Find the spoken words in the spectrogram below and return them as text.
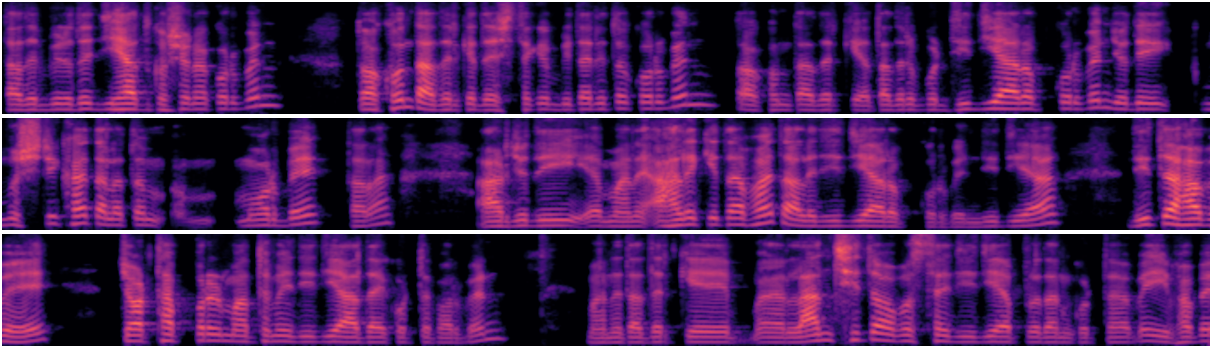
তাদের বিরুদ্ধে জিহাদ ঘোষণা করবেন। তখন তাদেরকে দেশ থেকে বিতাড়িত করবেন। তখন তাদেরকে তাদের উপর জিজিয়া আরোপ করবেন। যদি মুশরিক হয় তাহলে তো মরবে তারা। আর যদি মানে আহলে কিতাব হয় তাহলে জিজিয়া আরোপ করবেন। জিজিয়া দিতে হবে। চড়-থাপ্পড়ের মাধ্যমে জিজিয়া আদায় করতে পারবেন। মানে তাদেরকে লাঞ্ছিত অবস্থায় জিজিয়া প্রদান করতে হবে। এইভাবে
